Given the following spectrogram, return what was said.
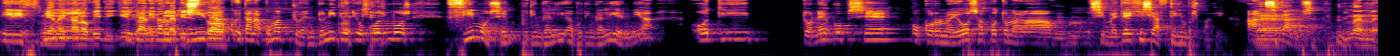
οι ρυθμοί είναι ικανοποιητικοί, ήταν δηλαδή ικανοποιητικοί, βλέπεις το- ήταν, ήταν ακόμα πιο έντονοι, διότι Οκ. ο κόσμος θύμωσε από την, καλή, από την καλή έννοια ότι τον έκοψε ο κορονοϊός από το να μ, συμμετέχει σε αυτή την προσπάθεια. Αν Ε, σε κάλυψα. Ναι, ναι.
